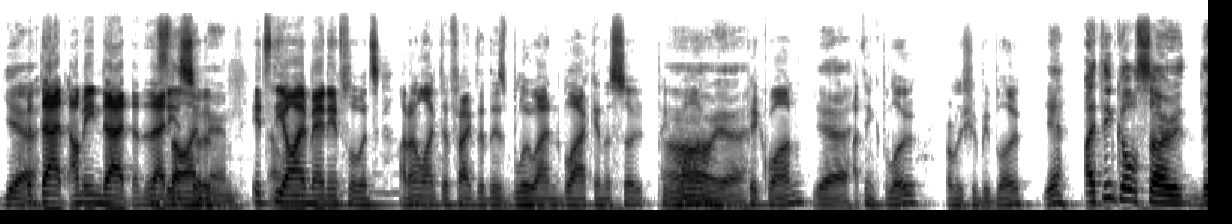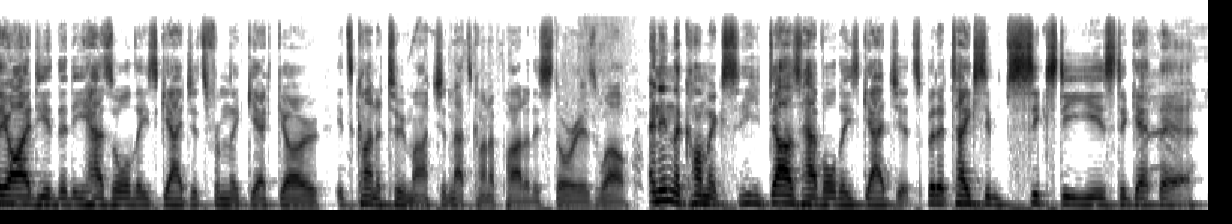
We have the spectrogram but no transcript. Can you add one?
Yeah. But that, I mean, that that is the sort of it's the Iron Man influence. I don't like the fact that there's blue and black in the suit. Pick Oh, one. yeah. Pick one. Yeah. I think blue probably should be blue. Yeah. I think also the idea that he has all these gadgets from the get go, it's kind of too much, and that's kind of part of this story as well. And in the comics, he does have all these gadgets, but it takes him 60 years to get there.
